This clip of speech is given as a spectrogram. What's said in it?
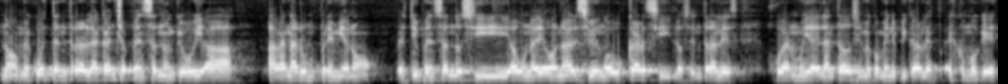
no. Me cuesta entrar a la cancha pensando en que voy a, a ganar un premio, no. Estoy pensando si hago una diagonal, si vengo a buscar, si los centrales juegan muy adelantados, si me conviene picarles. Es como que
